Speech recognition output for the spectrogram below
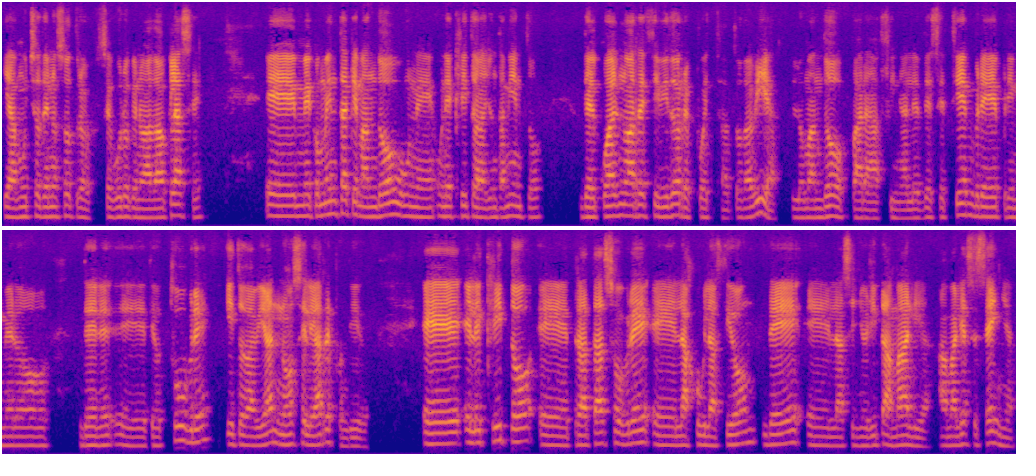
y a muchos de nosotros seguro que nos ha dado clase. me comenta que mandó un, un escrito al ayuntamiento del cual no ha recibido respuesta todavía. Lo mandó para finales de septiembre, primero de, eh, octubre y todavía no se le ha respondido. Eh, el escrito eh, trata sobre la jubilación de la señorita Amalia, Amalia Seseña,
